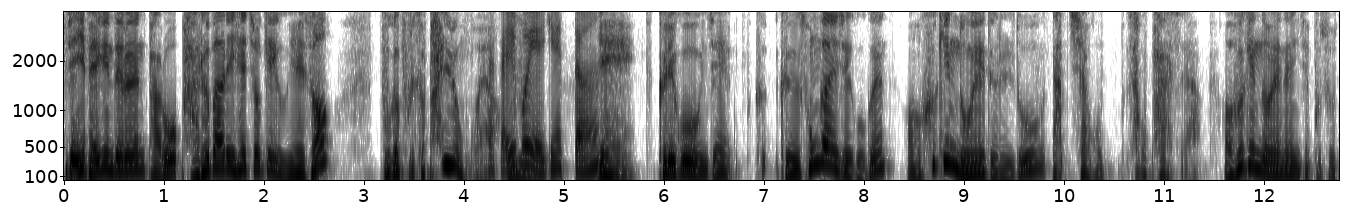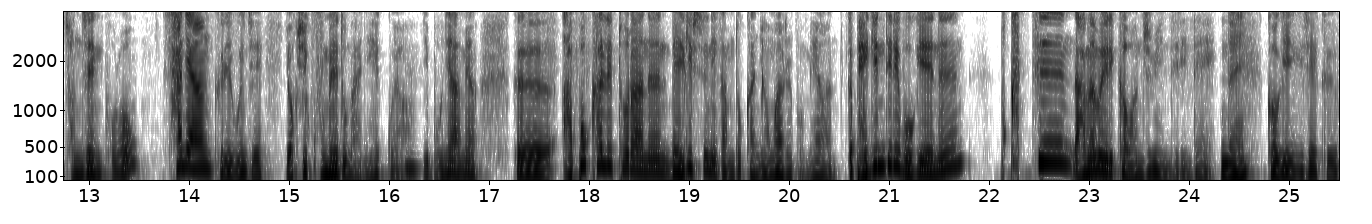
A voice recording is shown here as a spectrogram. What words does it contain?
이제 이 백인들은 바로 바르바리 해적에 의해서 북아프리카 팔려온 거예요. 아까 일부에 얘기했던. 예. 그리고 이제 흑- 그 송가이 제국은 어, 흑인 노예들도 납치하고 사고 팔았어요. 어, 흑인 노예는 이제 보통 전쟁포로 사냥 그리고 이제 역시 구매도 많이 했고요. 음. 이 뭐냐면 그 아포칼리토라는 멜 깁슨이 감독한 영화를 보면 그 백인들이 보기에는 똑같은 남아메리카 원주민들인데 네. 거기 이제 그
